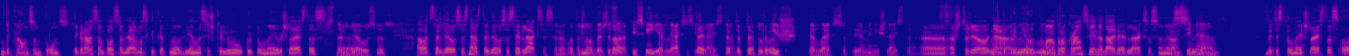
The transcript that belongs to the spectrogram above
Tai Crowns and Pawns. Tai Crowns and Pawns galima sakyti, kad nu, vienas iš kelių, kur pilnai jau išleistas. Stardeusas. A, vat Stardeusas, ne, Stardeusas ir Lexus yra. Vat aš Nu, bet šitą... tas, tai sakai, Early Access Taip, išleista. taip, taip, taip, Tu tai va- iš Access turėjau menį išleistą. Aš turėjau, ne, Tik premjerų man atrodo. Crownsai nedarė ir Lexuso, nes... Crownsai ne. Bet jis pilnai išleistas, o,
